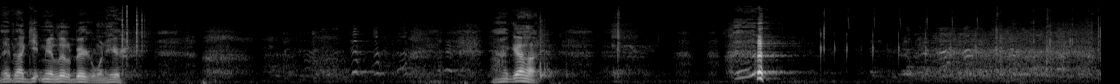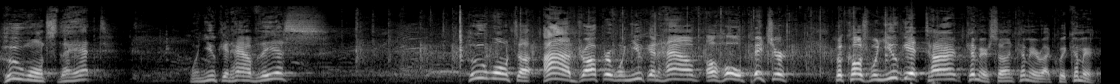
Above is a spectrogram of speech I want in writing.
Maybe I'll get me a little bigger one here. My God. Who wants that when you can have this? Who wants an eyedropper when you can have a whole pitcher? Because when you get tired, come here, son, come here right quick, come here.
